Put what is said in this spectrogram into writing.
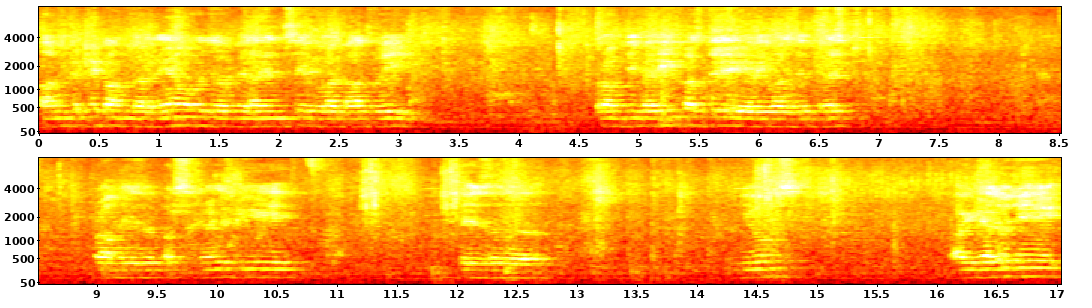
ہم اکٹھے کام کر رہے ہیں اور جب میرا ان سے ملاقات ہوئی from the very first day I was impressed from his personality is uh, news, ideology,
